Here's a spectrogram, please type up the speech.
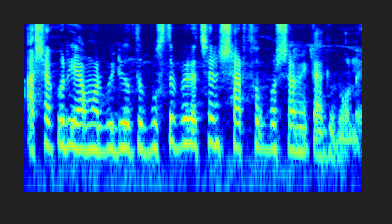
আশা করি আমার ভিডিওতে বুঝতে পেরেছেন স্বার্থপর স্বামী কাকে বলে।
